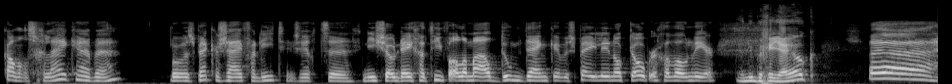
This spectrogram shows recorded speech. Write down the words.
kan wel eens gelijk hebben. Boris Becker zei van niet. Hij zegt uh, niet zo negatief allemaal, doemdenken. We spelen in oktober gewoon weer. En nu begin jij ook? Uh,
